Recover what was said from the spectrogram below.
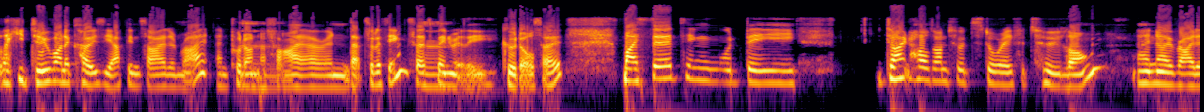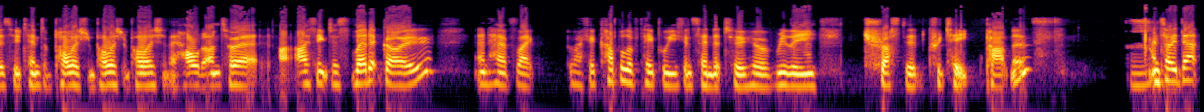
like you do want to cozy up inside and write and put on a Mm. fire and that sort of thing. So it's been really good also. My third thing would be don't hold on to a story for too long. I know writers who tend to polish and polish and polish and they hold on to it. I think just let it go and have like like a couple of people you can send it to who are really trusted critique partners. Mm. And so that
